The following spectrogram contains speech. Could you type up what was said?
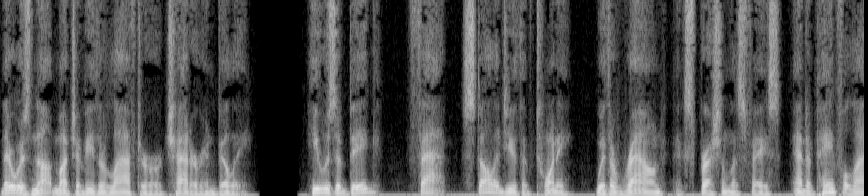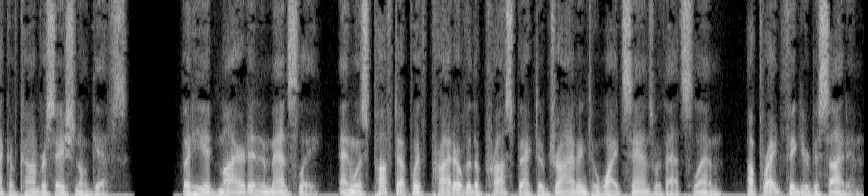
There was not much of either laughter or chatter in Billy. He was a big, fat, stolid youth of 20, with a round, expressionless face and a painful lack of conversational gifts. But he admired it immensely, and was puffed up with pride over the prospect of driving to White Sands with that slim, upright figure beside him.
